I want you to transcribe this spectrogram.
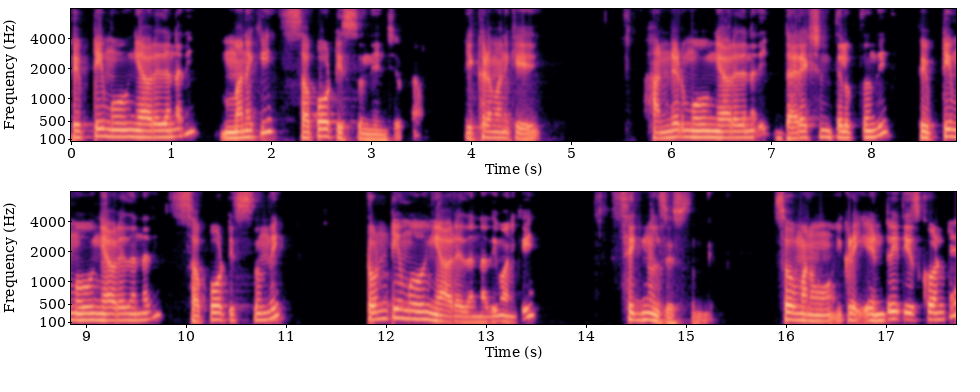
ఫిఫ్టీ మూవింగ్ యావరేజ్ అన్నది మనకి సపోర్ట్ ఇస్తుంది అని చెప్పాం. ఇక్కడ మనకి హండ్రెడ్ మూవింగ్ యావరేజ్ అనేది డైరెక్షన్ తెలుపుతుంది. ఫిఫ్టీ మూవింగ్ యావరేజ్ అన్నది సపోర్ట్ ఇస్తుంది. ట్వంటీ మూవింగ్ యావరేజ్ అన్నది మనకి సిగ్నల్స్ ఇస్తుంది. సో మనం ఇక్కడ ఎంట్రీ తీసుకుంటే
